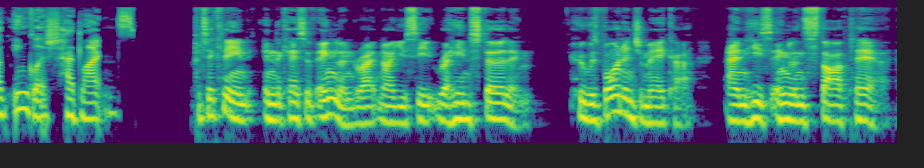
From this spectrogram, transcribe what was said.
of English headlines. Particularly in, in the case of England, right now, you see Raheem Sterling, who was born in Jamaica and he's England's star player.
